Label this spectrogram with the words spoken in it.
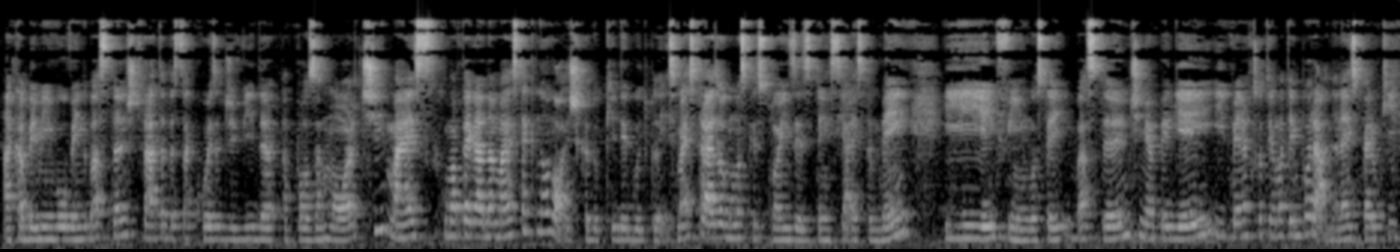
Acabei me envolvendo bastante. Trata dessa coisa de vida após a morte, mas com uma pegada mais tecnológica do que The Good Place. Mas traz algumas questões existenciais também. E, enfim, gostei bastante, me apeguei. E pena que só tem uma temporada, né? Espero que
